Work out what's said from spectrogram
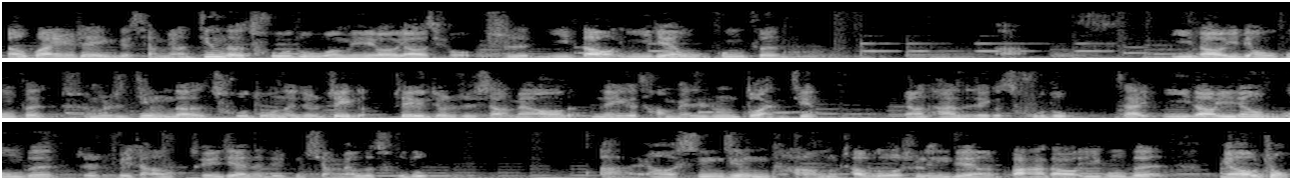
然后关于这个小苗茎的粗度，我们也有要求，是一到一点五公分。啊一到一点五公分，什么是茎的粗度呢？就是这个，这个就是小苗的那个草莓这种短茎，然后它的这个粗度在一到一点五公分，这是非常推荐的这种小苗的粗度啊。然后新茎长差不多是零点八到一公分，苗重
